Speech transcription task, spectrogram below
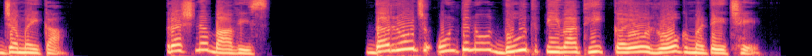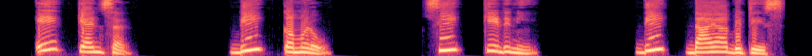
જમૈકા. પ્રશ્ન બાવીસ. દરરોજ ઊંટનું દૂધ પીવાથી કયો રોગ મટે છે? A, cancer. બી, કમળો. C, kidney. D, diabetes.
